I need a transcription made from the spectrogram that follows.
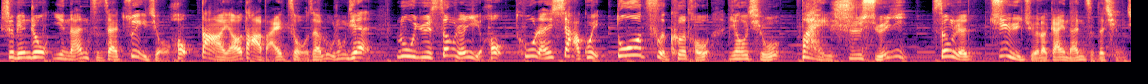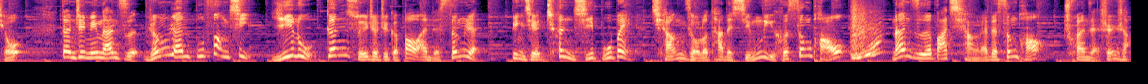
视频中一男子在醉酒后大摇大摆走在路中间，路遇僧人以后突然下跪，多次磕头要求拜师学艺。僧人拒绝了该男子的请求，但这名男子仍然不放弃，一路跟随着这个报案的僧人，并且趁其不备抢走了他的行李和僧袍。男子把抢来的僧袍穿在身上，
